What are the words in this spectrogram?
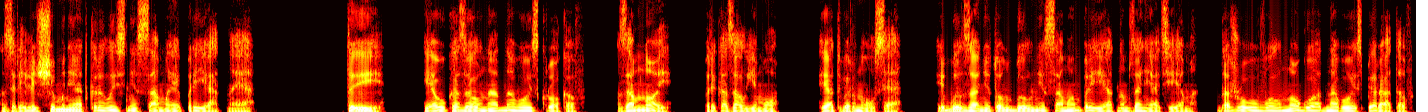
Зрелище мне открылось не самое приятное. «Ты!» — я указал на одного из кроков. «За мной!» — приказал ему. И отвернулся ибо занят он был не самым приятным занятием, дожевывал ногу одного из пиратов,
